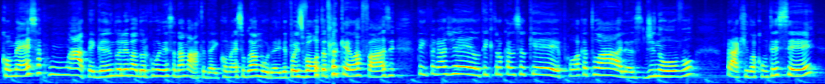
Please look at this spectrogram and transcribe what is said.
começa com, ah, pegando o elevador com Vanessa da Mata, daí começa o glamour, aí depois volta para aquela fase, tem que pegar gelo, tem que trocar não sei o quê, coloca toalhas, de novo, para aquilo acontecer,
